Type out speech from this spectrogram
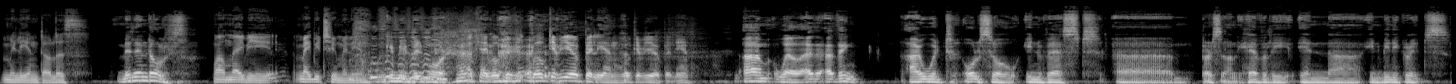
million dollars? Million dollars. Well, maybe maybe two million. give me a bit more. okay, we'll give you we'll give you a billion. We'll give you a billion. Um, well, I, I, think I would also invest um, personally heavily in uh, in mini grids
